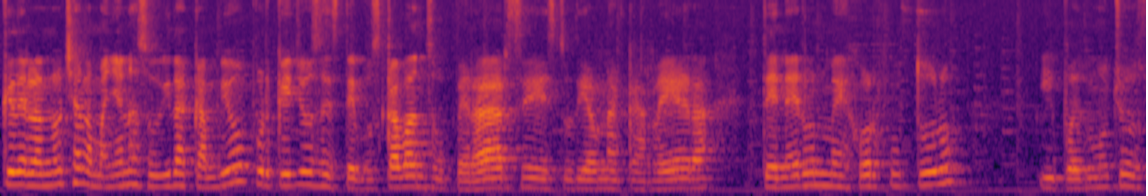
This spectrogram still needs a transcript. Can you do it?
que de la noche a la mañana su vida cambió porque ellos este, buscaban superarse, estudiar una carrera, tener un mejor futuro y pues muchos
